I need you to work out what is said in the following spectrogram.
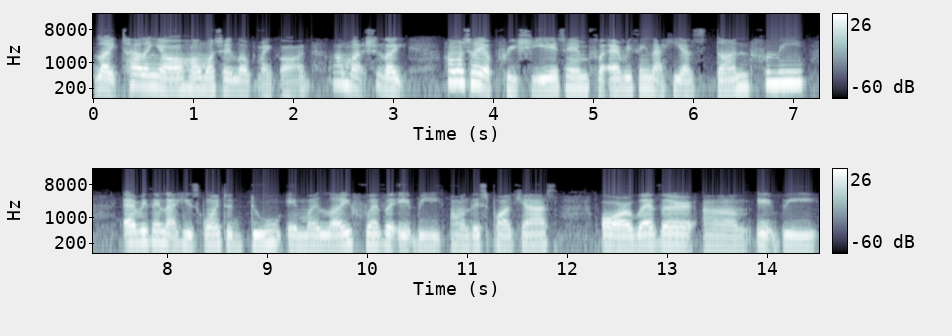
like telling y'all how much I love my God, how much like how much I appreciate Him for everything that He has done for me, everything that He's going to do in my life, whether it be on this podcast or whether um, it be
